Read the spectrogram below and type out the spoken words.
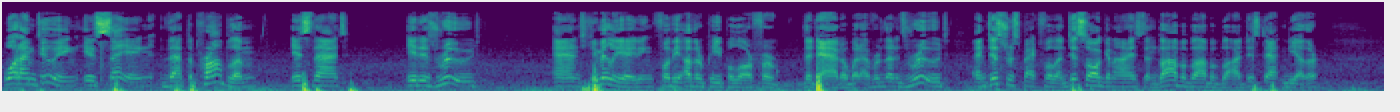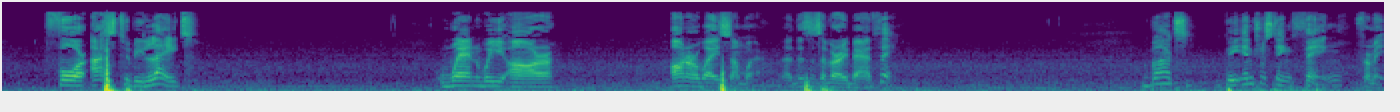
What I'm doing is saying that the problem is that it is rude and humiliating for the other people or for the dad or whatever, that it's rude and disrespectful and disorganized and blah, blah, blah, blah, blah, this, that, and the other, for us to be late when we are on our way somewhere. Uh, this is a very bad thing. But the interesting thing for me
